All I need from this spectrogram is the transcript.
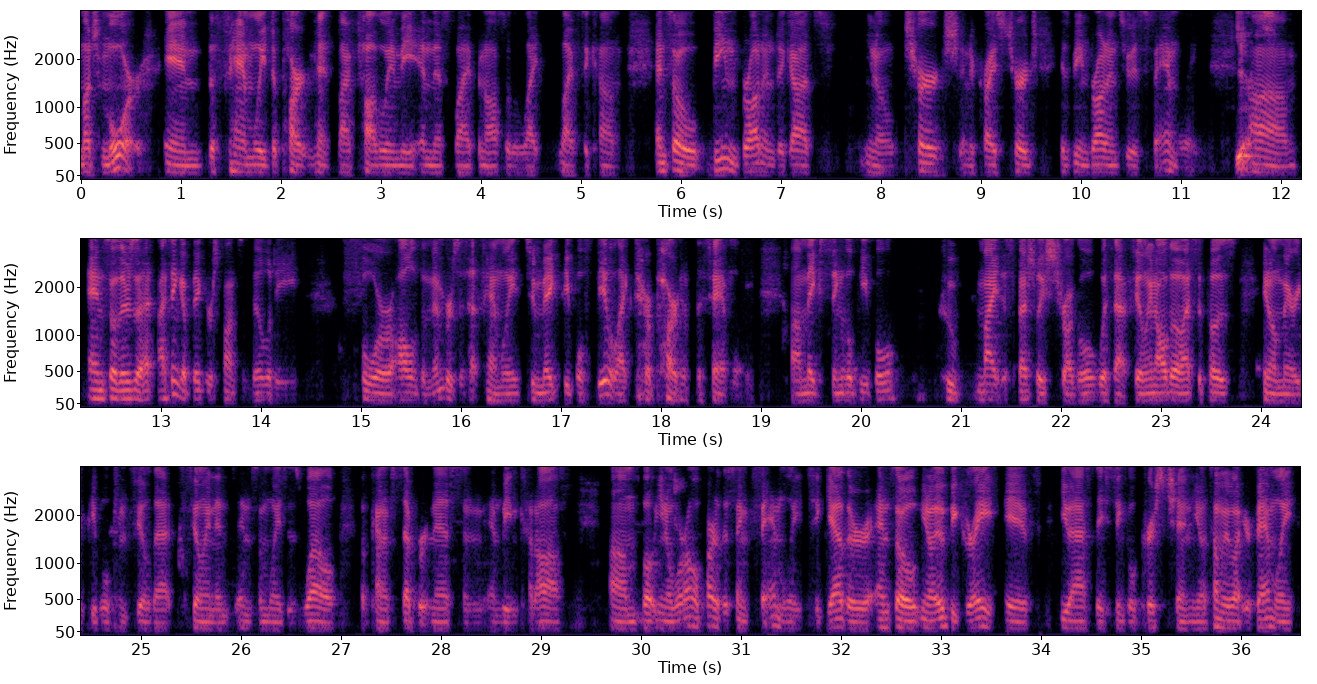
much more in the family department by following me in this life and also the life life to come. And so being brought into God's you know church into Christ's church is being brought into his family. Yes. Um, and so there's a I think a big responsibility for all of the members of that family to make people feel like they're part of the family. Uh, make single people who might especially struggle with that feeling although i suppose you know married people can feel that feeling in, in some ways as well of kind of separateness and, and being cut off um, but you know we're all part of the same family together and so you know it would be great if you asked a single christian you know tell me about your family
